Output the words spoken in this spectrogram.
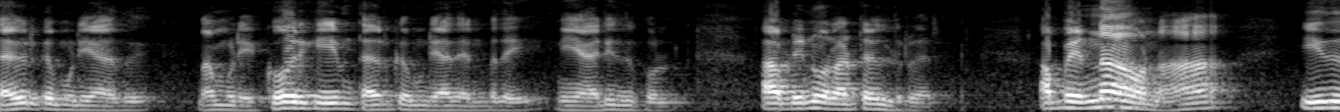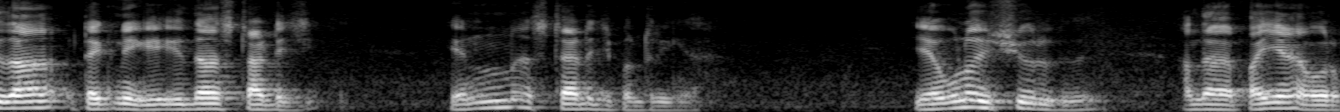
தவிர்க்க முடியாது நம்முடைய கோரிக்கையும் தவிர்க்க முடியாது என்பதை நீ அறிந்து கொள் அப்படின்னு ஒரு அட்டை எழுதுருவார் அப்போ என்ன ஆகும்னா இதுதான் டெக்னிக் இதுதான் ஸ்ட்ராட்டஜி என்ன ஸ்ட்ராட்டஜி பண்ணுறீங்க எவ்வளோ இஷ்யூ இருக்குது? அந்த பையன் ஒரு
